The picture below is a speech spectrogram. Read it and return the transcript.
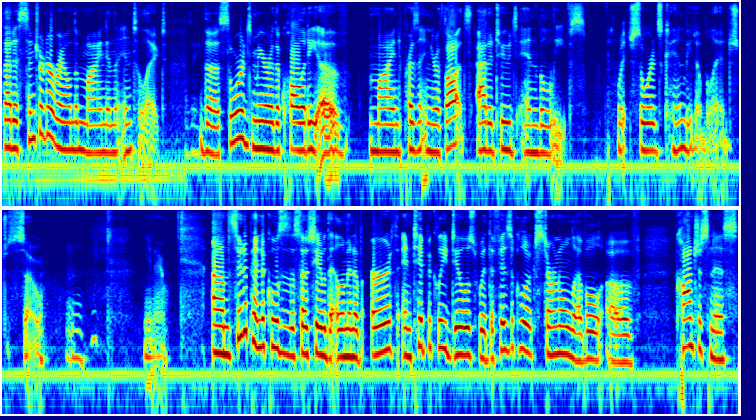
that is centered around the mind and the intellect. The swords mirror the quality of mind present in your thoughts, attitudes, and beliefs, which swords can be double edged. So, you know. Um, the suit of pentacles is associated with the element of earth and typically deals with the physical external level of consciousness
